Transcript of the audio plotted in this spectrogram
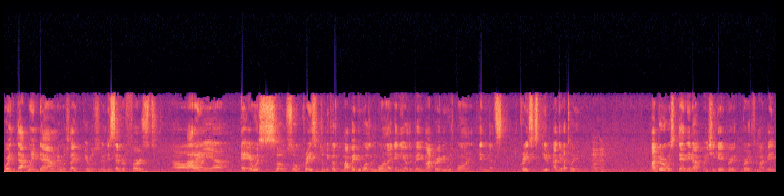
when that went down, it was like it was in December first. Oh I didn't- yeah. It, it was so so crazy to me because my baby wasn't born like any other baby. My baby was born, and that's crazy. You, did I tell you? Mm-mm. My girl was standing up when she gave birth, birth to my baby.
